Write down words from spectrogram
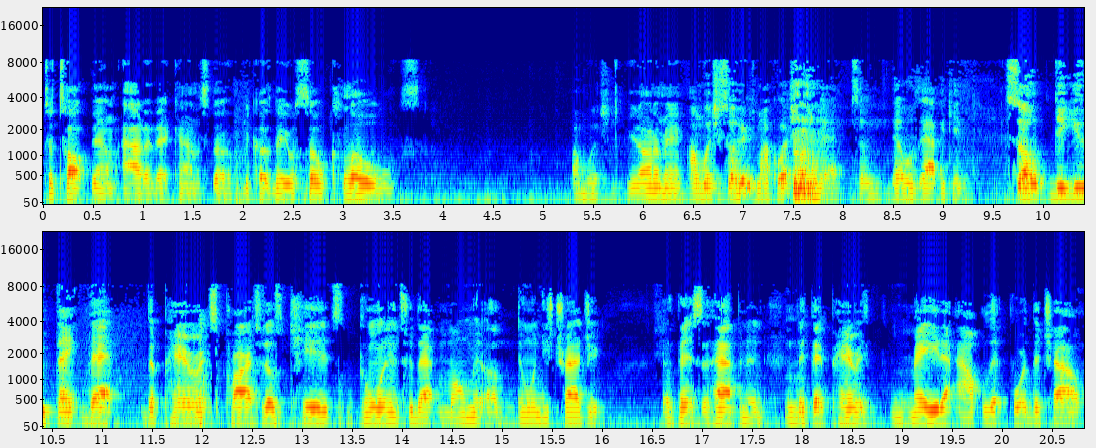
to talk them out of that kind of stuff because they were so closed. I'm with you. You know what I mean? I'm with you. So here's my question to that. So devil's advocate. So do you think that the parents prior to those kids going into that moment of doing these tragic events that happening, mm-hmm. that their parents made an outlet for the child?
